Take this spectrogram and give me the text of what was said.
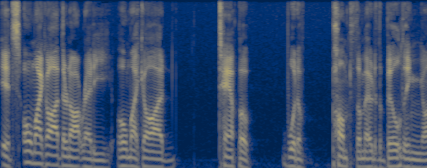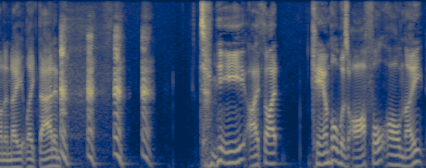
it's, oh my God, they're not ready. Oh my God, Tampa would have pumped them out of the building on a night like that. And uh, uh, uh, to me, I thought Campbell was awful all night.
